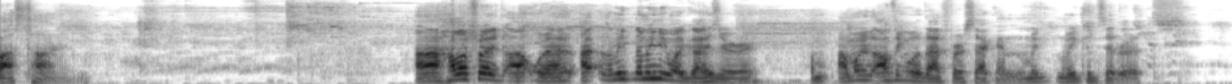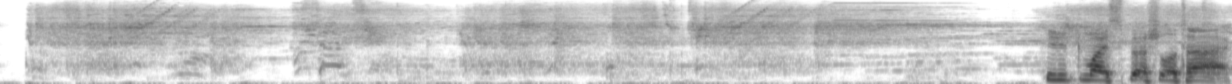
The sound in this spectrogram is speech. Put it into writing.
Boss time. Uh, how much would I, uh, would I, I, let me let me think about Geyser. I'm, I'm gonna, I'll think about that for a second. Let me let me consider it. Eat my special attack.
